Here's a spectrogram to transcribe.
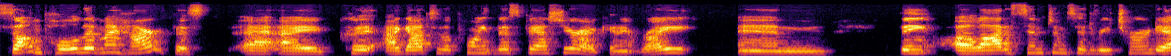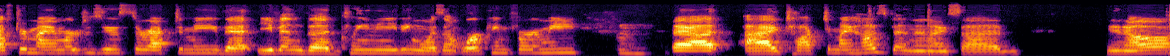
something pulled at my heart this I, I could i got to the point this past year i couldn't write and think a lot of symptoms had returned after my emergency hysterectomy that even the clean eating wasn't working for me Mm. that i talked to my husband and i said you know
